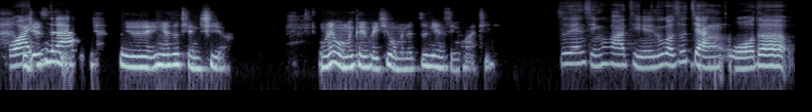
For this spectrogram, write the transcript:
我觉得是，对对对，应该是天气啊。我们我们可以回去我们的自恋型话题。自恋型话题，如果是讲我的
